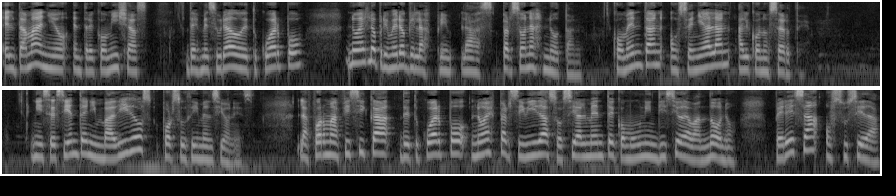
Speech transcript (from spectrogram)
El tamaño, entre comillas, desmesurado de tu cuerpo no es lo primero que las, las personas notan, comentan o señalan al conocerte, ni se sienten invadidos por sus dimensiones. La forma física de tu cuerpo no es percibida socialmente como un indicio de abandono, pereza o suciedad.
